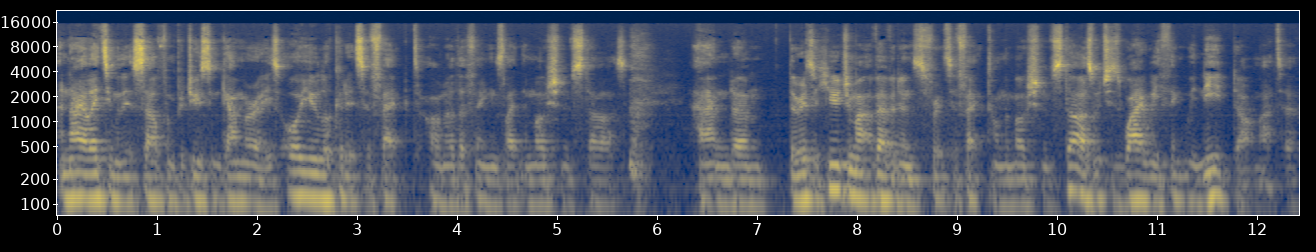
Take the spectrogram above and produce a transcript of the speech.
annihilating with itself and producing gamma rays, or you look at its effect on other things like the motion of stars. And um, there is a huge amount of evidence for its effect on the motion of stars, which is why we think we need dark matter.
